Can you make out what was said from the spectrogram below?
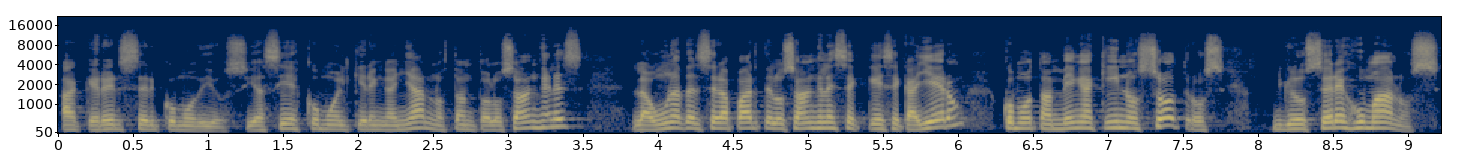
a querer ser como Dios. Y así es como Él quiere engañarnos, tanto a los ángeles, la una tercera parte de los ángeles que se cayeron, como también aquí nosotros, los seres humanos,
